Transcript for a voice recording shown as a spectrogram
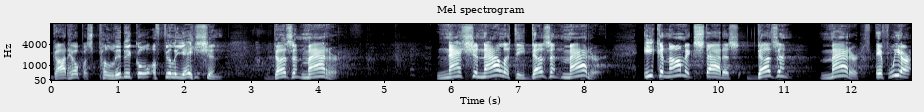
God help us, political affiliation doesn't matter. Nationality doesn't matter. Economic status doesn't matter. If we are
